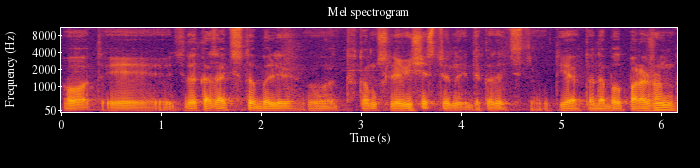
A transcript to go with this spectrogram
Вот. И эти доказательства были, вот, в том числе вещественные доказательства. Вот я тогда был поражен,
